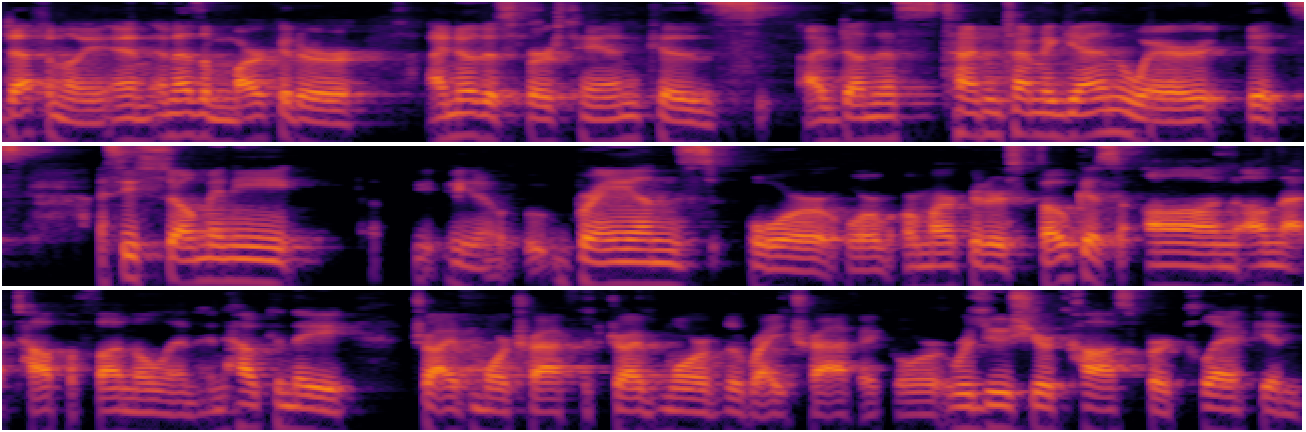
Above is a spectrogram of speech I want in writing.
Definitely. And, and as a marketer, I know this firsthand because I've done this time and time again where it's, I see so many you know brands or, or, or marketers focus on on that top of funnel and, and how can they drive more traffic drive more of the right traffic or reduce your cost per click and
